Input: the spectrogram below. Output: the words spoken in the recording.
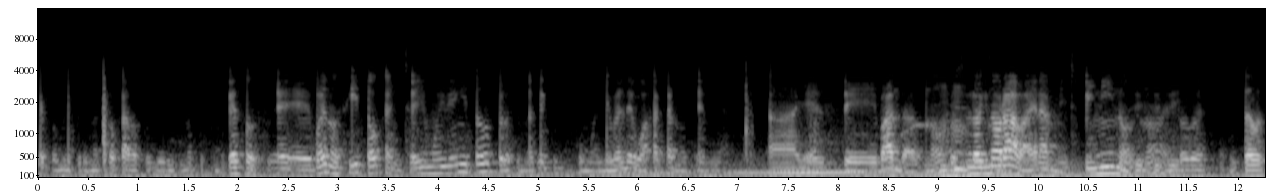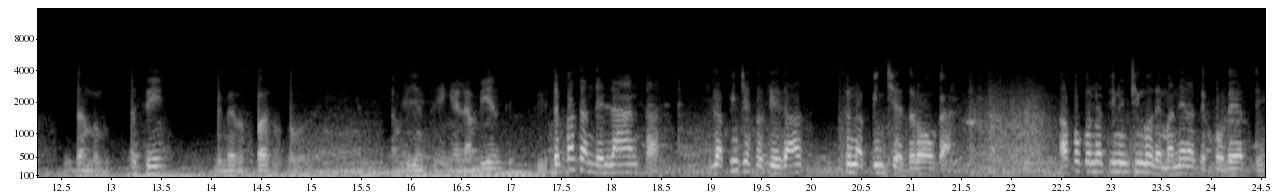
que fue mi primer tocado, pues yo dije, no, pues como que estos, eh, bueno, sí tocan, se oye muy bien y todo, pero se me hace que como el nivel de Oaxaca no tenía ah, este bandas, ¿no? pues lo ignoraba, eran mis pininos, ¿no? en todo esto. Estabas dando los sí. primeros pasos en el ambiente. En, el ambiente. Se pasan de lanzas. Si la pinche sociedad es una pinche droga. ¿A poco no tiene un chingo de maneras de joderte?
